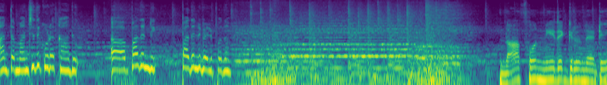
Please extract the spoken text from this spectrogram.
అంత మంచిది కూడా కాదు. పదండి పదండి వెళ్ళిపోదాం. నా ఫోన్ నీ దగ్గర ఉందేంటి?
